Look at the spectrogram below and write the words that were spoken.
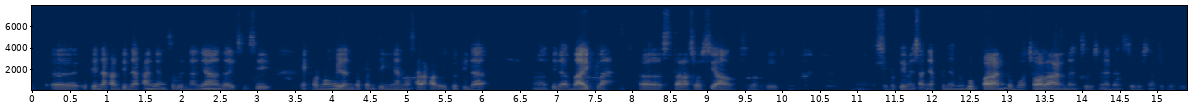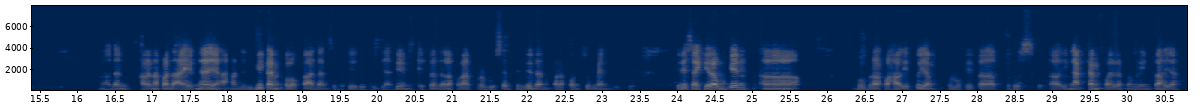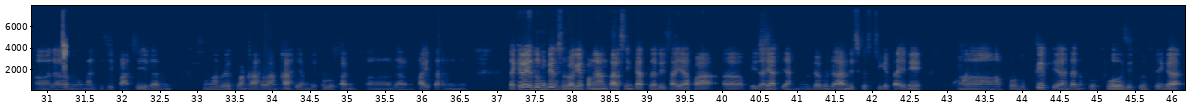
tindakan-tindakan yang sebenarnya dari sisi ekonomi dan kepentingan masyarakat itu tidak uh, tidak baik lah uh, secara sosial seperti itu. Uh, seperti misalnya penyelundupan, kebocoran dan seterusnya dan seterusnya seperti itu. Nah, dan karena pada akhirnya yang akan dirugikan kalau keadaan seperti itu terjadi itu adalah para produsen sendiri dan para konsumen gitu. Jadi saya kira mungkin beberapa hal itu yang perlu kita terus ingatkan kepada pemerintah ya dalam mengantisipasi dan mengambil langkah-langkah yang diperlukan uh, dalam kaitan ini. Saya kira itu mungkin sebagai pengantar singkat dari saya, Pak uh, Hidayat ya. Mudah-mudahan diskusi kita ini uh, produktif ya dan fruitful gitu sehingga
